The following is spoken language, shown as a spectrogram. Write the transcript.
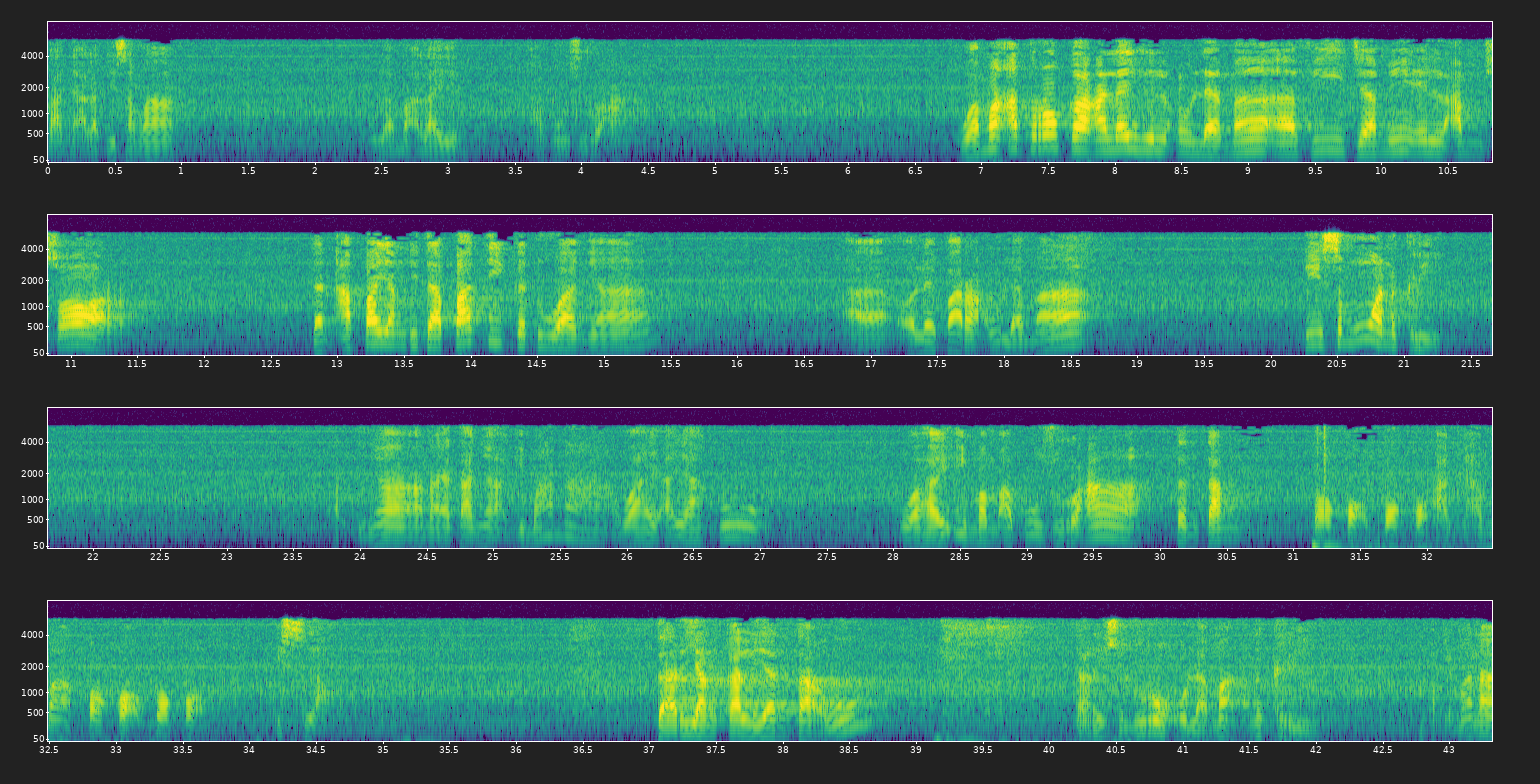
Tanya lagi sama ulama lain, Abu Zur'ah. Wa ma atroka alaihi ulama fi jami'il amsar. Dan apa yang didapati keduanya uh, oleh para ulama di semua negeri. Artinya anaknya tanya, gimana wahai ayahku? wahai Imam Abu Zur'ah tentang pokok-pokok agama, pokok-pokok Islam. Dari yang kalian tahu dari seluruh ulama negeri. Bagaimana?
